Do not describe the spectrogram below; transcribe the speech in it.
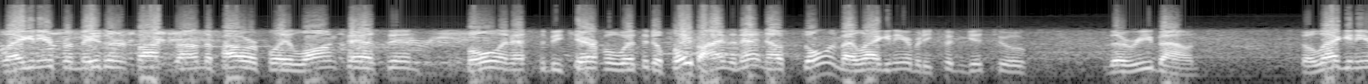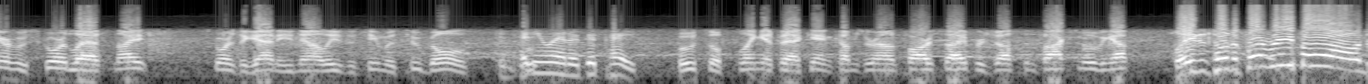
Lagunier from Mather and Fox on the power play. Long pass in. Bolin has to be careful with it. He'll play behind the net. Now stolen by Lagunier, but he couldn't get to the rebound. So Lagunier, who scored last night, scores again. He now leads the team with two goals. Continuing at a good pace. Boots will fling it back in. Comes around far side for Justin Fox moving up. Plays it toward the front. Rebound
